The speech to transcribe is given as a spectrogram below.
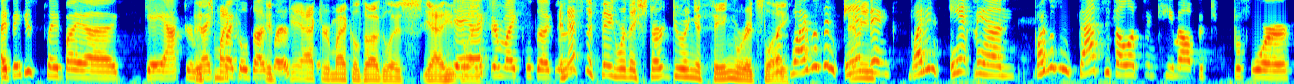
I think is played by a gay actor It's Mike, Mike- Michael Douglas. It's gay actor Michael Douglas. Yeah, he's gay like, actor Michael Douglas. and that's the thing where they start doing a thing where it's like, like, why wasn't I Ant mean- Man? Why didn't Ant Man? Why wasn't that developed and came out bet before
